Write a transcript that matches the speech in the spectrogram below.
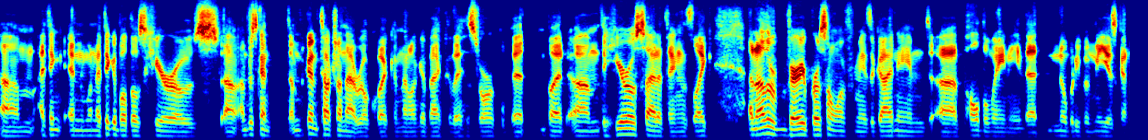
um, I think, and when I think about those heroes, uh, I'm just gonna I'm gonna touch on that real quick, and then I'll get back to the historical bit. But um, the hero side of things, like another very personal one for me, is a guy named uh, Paul Delaney that nobody but me is gonna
